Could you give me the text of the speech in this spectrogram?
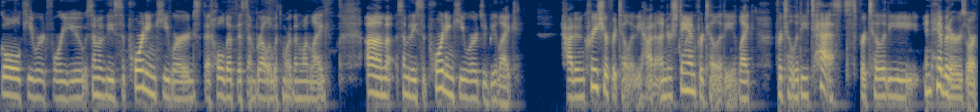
goal keyword for you, some of these supporting keywords that hold up this umbrella with more than one leg, um, some of these supporting keywords would be like how to increase your fertility, how to understand fertility, like fertility tests, fertility inhibitors, or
